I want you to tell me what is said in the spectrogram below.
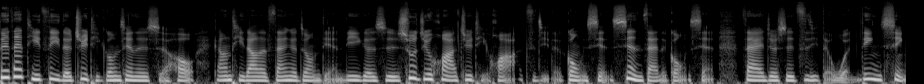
所以在提自己的具体贡献的时候，刚提到的三个重点，第一个是数据化、具体化自己的贡献，现在的贡献；再就是自己的稳定性，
